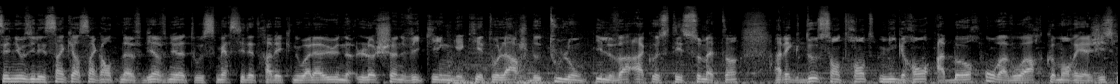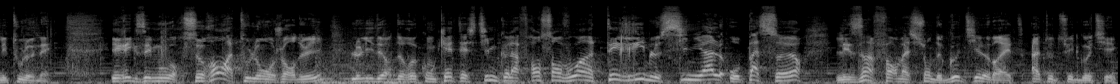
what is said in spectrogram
C'est News, il est 5h59. Bienvenue à tous. Merci d'être avec nous. À la une, l'Ocean Viking qui est au large de Toulon. Il va accoster ce matin avec 230 migrants à bord. On va voir comment réagissent les Toulonnais. Éric Zemmour se rend à Toulon aujourd'hui. Le leader de Reconquête estime que la France envoie un terrible signal aux passeurs. Les informations de Gauthier Lebret. A tout de suite Gauthier.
